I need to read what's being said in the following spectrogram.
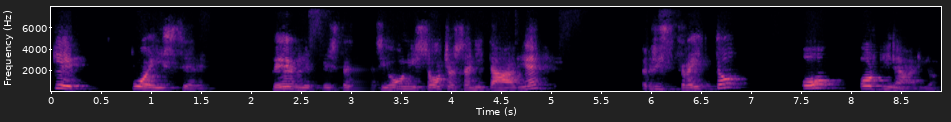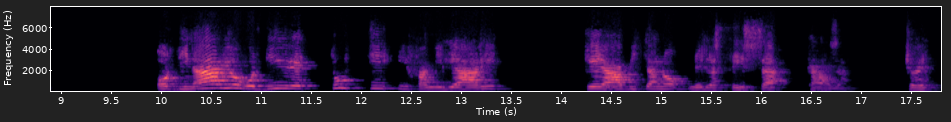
che può essere per le prestazioni sociosanitarie ristretto o ordinario. Ordinario vuol dire tutti i familiari che abitano nella stessa casa, cioè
